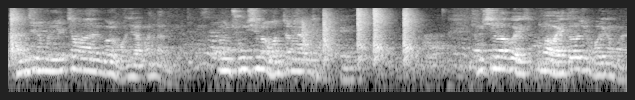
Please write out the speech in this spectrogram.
반지름으로 일정한 걸 원이라고 한다는 거야. 그럼 중심을 원점이라고 잡을게. 중심하고 x, y 떨어진 거리가 뭐야?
